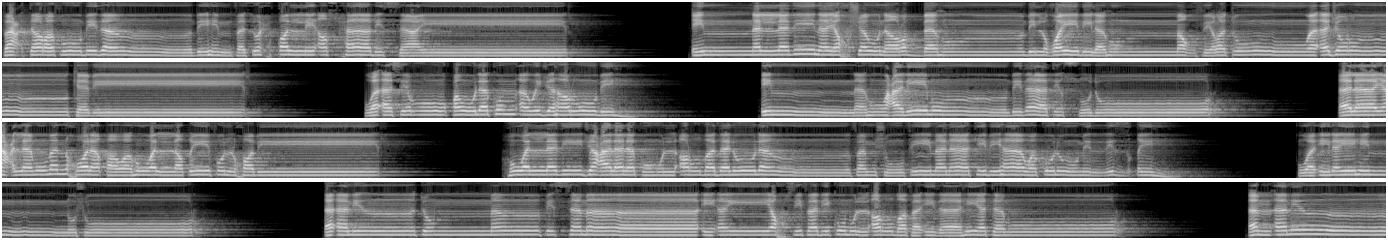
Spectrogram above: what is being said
فاعترفوا بذنبهم فسحقا لأصحاب السعير. إن الذين يخشون ربهم بالغيب لهم مغفرة وأجر كبير. وأسروا قولكم أو اجهروا به إنه عليم بذات الصدور. ألا يعلم من خلق وهو اللطيف الخبير. هو الذي جعل لكم الأرض ذلولا فامشوا في مناكبها وكلوا من رزقه وإليه النشور. أأمنتم من في السماء أن يخسف بكم الأرض فإذا هي تمور؟ أم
